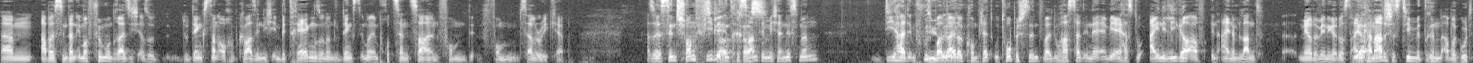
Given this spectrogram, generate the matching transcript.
Ähm, aber es sind dann immer 35, also du denkst dann auch quasi nicht in Beträgen, sondern du denkst immer in Prozentzahlen vom, vom Salary Cap. Also es sind schon viele interessante krass. Mechanismen, die halt im Fußball Übel. leider komplett utopisch sind, weil du hast halt in der NBA hast du eine Liga auf, in einem Land, äh, mehr oder weniger. Du hast ein Ja. kanadisches Team mit drin, aber gut.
